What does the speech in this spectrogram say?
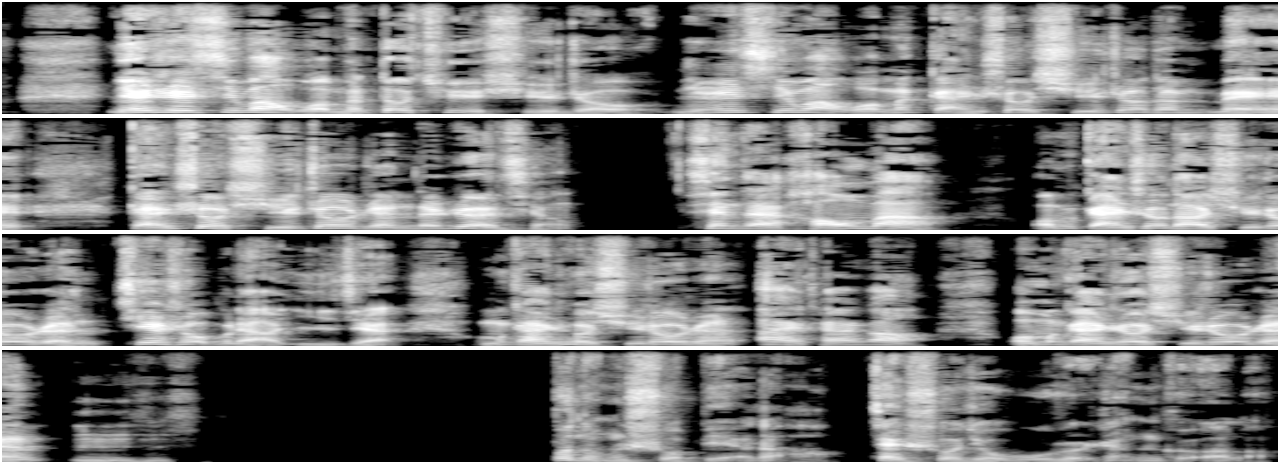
您是希望我们都去徐州？您是希望我们感受徐州的美，感受徐州人的热情？现在好吗？我们感受到徐州人接受不了意见，我们感受徐州人爱抬杠，我们感受徐州人……嗯，不能说别的啊，再说就侮辱人格了。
